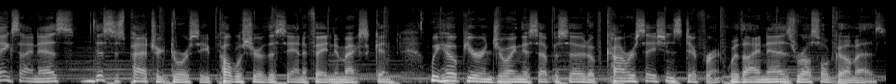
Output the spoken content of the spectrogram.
Thanks, Inez. This is Patrick Dorsey, publisher of the Santa Fe New Mexican. We hope you're enjoying this episode of Conversations Different with Inez Russell Gomez.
